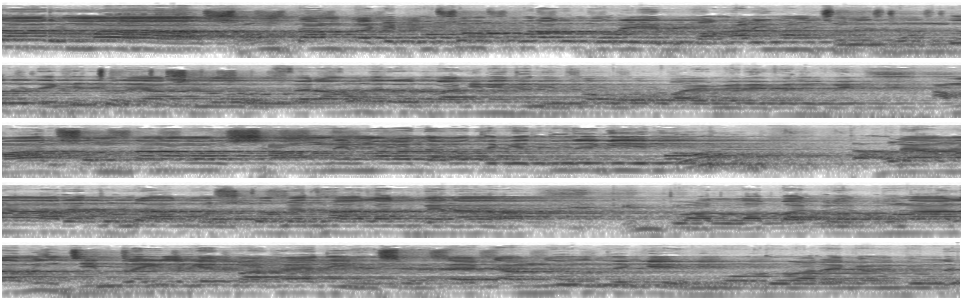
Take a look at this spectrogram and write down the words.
তার মা সন্তানটাকে প্রসব করার পরে পাহাড়ি অঞ্চলে জঙ্গলে রেখে চলে আসলো ফেরাউনের বাহিনী যদি খবর পায় মেরে ফেলবে আমার সন্তান আমার সামনে মারা যাওয়া থেকে দূরে গিয়ে মরুক তাহলে আমার এতটা কষ্ট ব্যথা লাগবে না কিন্তু আল্লাহ পাক রব্বুল আলামিন জিব্রাইলকে পাঠায় দিয়েছেন এক আঙ্গুল থেকে মধু আর এক আঙ্গুলে।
